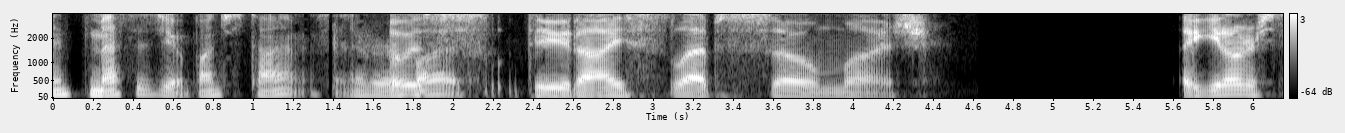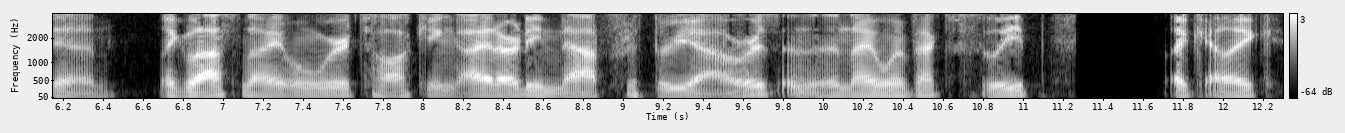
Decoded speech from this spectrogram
I messaged you a bunch of times. I never I replied. was, dude, I slept so much. Like you don't understand. Like last night when we were talking, I had already napped for three hours, and then I went back to sleep, like at like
